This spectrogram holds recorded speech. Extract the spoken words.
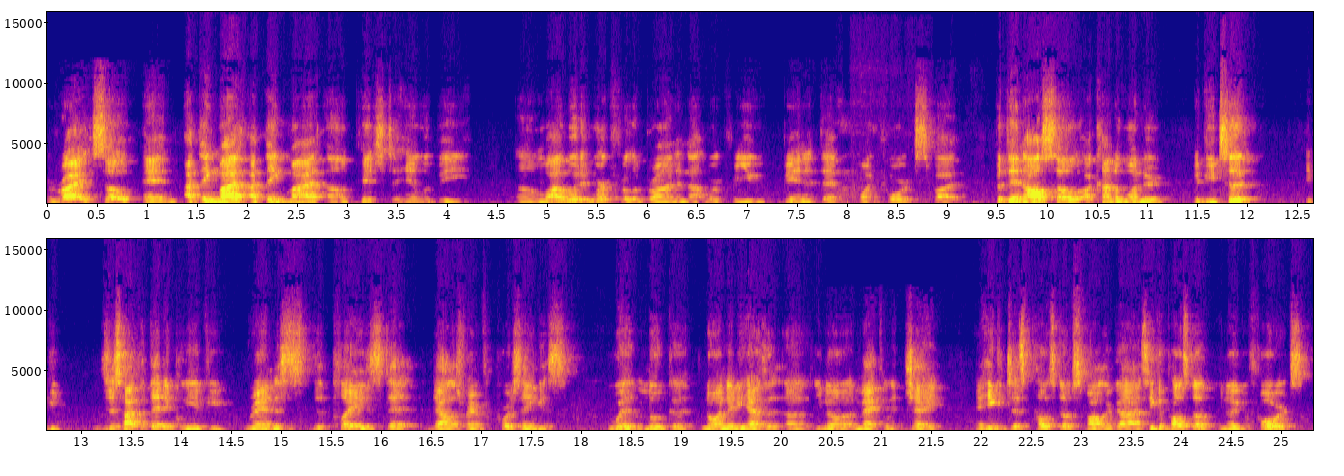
Right. So, and I think my I think my um, pitch to him would be, um, why would it work for LeBron and not work for you being at that point forward spot? But then also, I kind of wonder if you took if you just hypothetically, if you ran this, the plays that Dallas ran for Porzingis with Luka, knowing that he has a, a you know a immaculate J, and he could just post up smaller guys, he could post up you know even forwards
